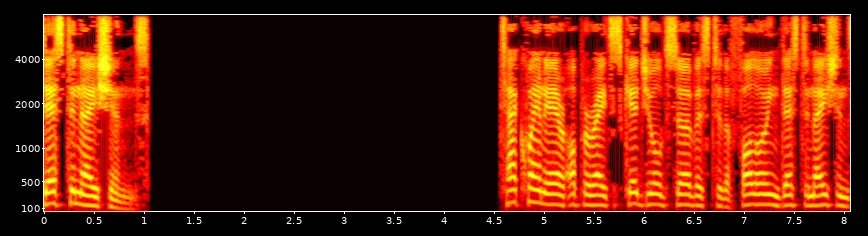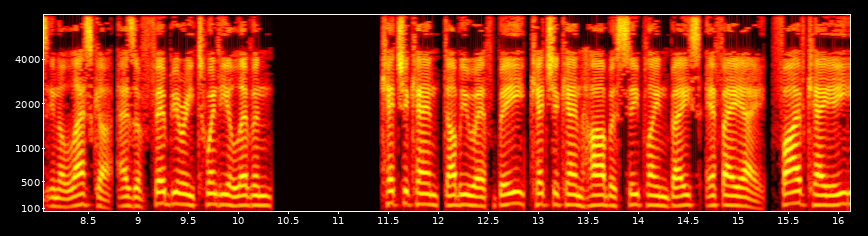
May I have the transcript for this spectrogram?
Destinations Taquan Air operates scheduled service to the following destinations in Alaska as of February 2011. Ketchikan WFB Ketchikan Harbor Seaplane Base FAA 5KE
